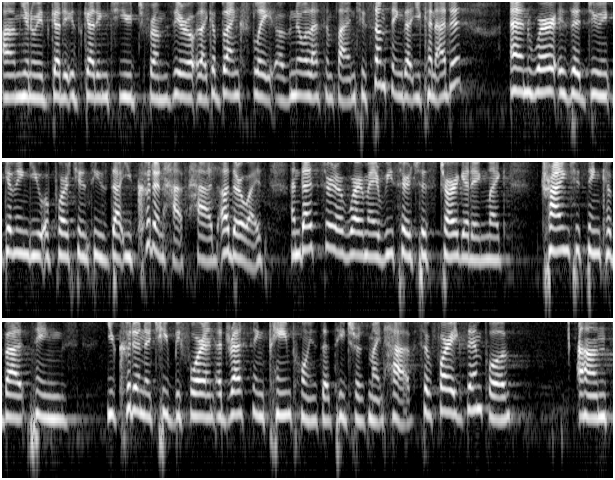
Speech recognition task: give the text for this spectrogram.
Um, you know, it get, it's getting to you from zero, like a blank slate of no lesson plan, to something that you can edit. And where is it doing, giving you opportunities that you couldn't have had otherwise? And that's sort of where my research is targeting, like trying to think about things you couldn't achieve before and addressing pain points that teachers might have. So, for example, um,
